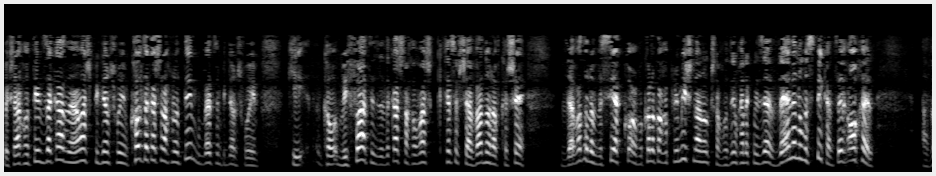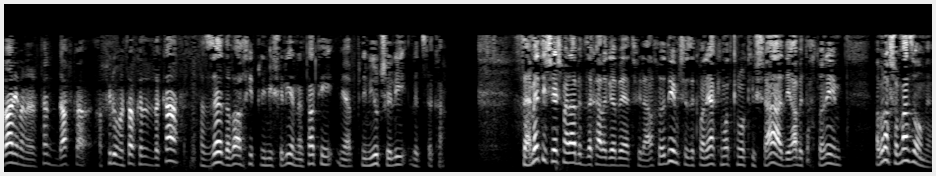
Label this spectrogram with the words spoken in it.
וכשאנחנו נותנים צדקה זה ממש פדיון שבויים. כל צדקה שאנחנו נותנים הוא בעצם פדיון שבויים. כי בפרט אם זה צדקה שאנחנו ממש כסף שעבדנו עליו קשה, ועבדנו עליו בשיא הכוח, וכל הכוח הפנימי שלנו, כשאנחנו נותנים חלק מזה, ואין לנו מספיק, אני צריך אוכל. אבל אם אני נותן דווקא אפילו במצב כזה צדקה, אז זה הדבר הכי פנימי שלי, אני נתתי מהפנימיות שלי לצדקה. האמת היא שיש מעלה בצדקה לגבי התפילה. אנחנו יודעים שזה כבר נהיה כמעט כמו קלישאה, דירה בתחתונים, אבל עכשיו, מה זה אומר?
